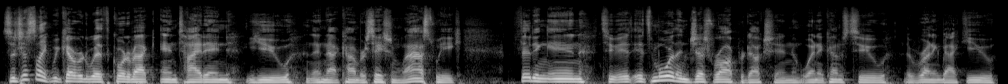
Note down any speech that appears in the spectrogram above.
So just like we covered with quarterback and tight end you in that conversation last week, fitting in to it, it's more than just raw production when it comes to the running back you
